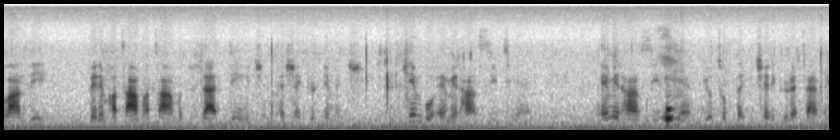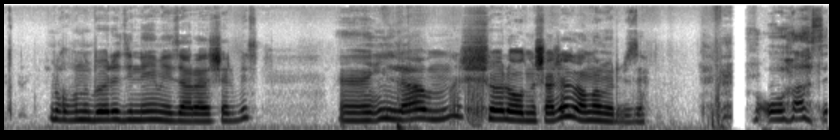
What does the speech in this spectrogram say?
Falan değil. Benim hatam hatamı düzelttiğin için teşekkür Image. Kim bu Emirhan Zityen? Emirhan Zityen, YouTube'da içerik üreten bir yayıncı. Yok bunu böyle dinleyemeyiz arkadaşlar biz. Ee, illa bunu şöyle konuşacağız anlamıyor bizi. Oha sen.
